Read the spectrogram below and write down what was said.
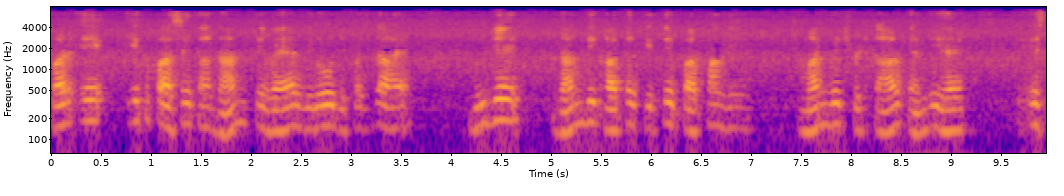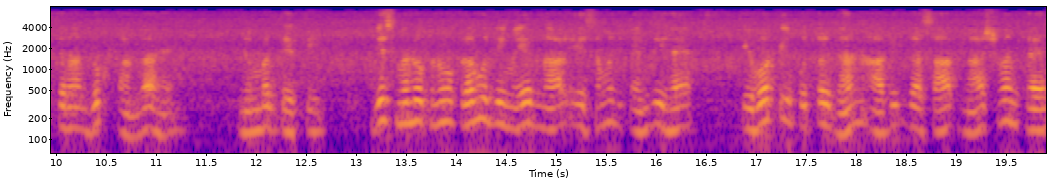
ਪਰ ਇਹ ਇੱਕ ਪਾਸੇ ਤਾਂ ਧਨ ਤੇ ਵੈਰ ਵਿਰੋਧ ਫਸਦਾ ਹੈ। ਦੂਜੇ ਧਨ ਦੀ ਖਾਤਰ ਕੀਤੇ ਪਾਪਾਂ ਦੀ ਮਨ ਵਿੱਚ ਫਟਕਾਰ ਪੈਂਦੀ ਹੈ ਤੇ ਇਸ ਤਰ੍ਹਾਂ ਦੁੱਖ ਪਾਉਂਦਾ ਹੈ। ਨੰਬਰ 33 ਜਿਸ ਮਨੁੱਖ ਨੂੰ ਪ੍ਰਭੂ ਦੀ ਮਿਹਰ ਨਾਲ ਇਹ ਸਮਝ ਪੈਂਦੀ ਹੈ ਕਿ ਵੋਟੀ ਪੁੱਤਰ ਧਨ ਆਦਿ ਦਾ ਸਾਥ ਨਾਸ਼ਵੰਤ ਹੈ,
